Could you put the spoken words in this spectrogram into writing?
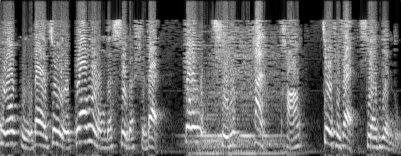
国古代最有光荣的四个时代——周、秦、汉、唐，就是在西安建都。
